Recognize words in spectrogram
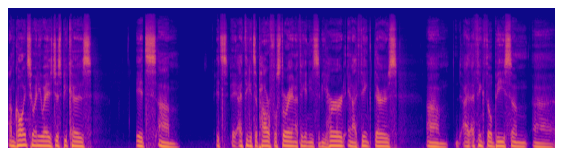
I'm going to anyways, just because it's, um, it's, I think it's a powerful story, and I think it needs to be heard, and I think there's, um, I, I think there'll be some, uh,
